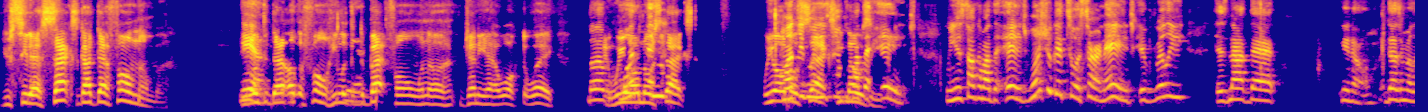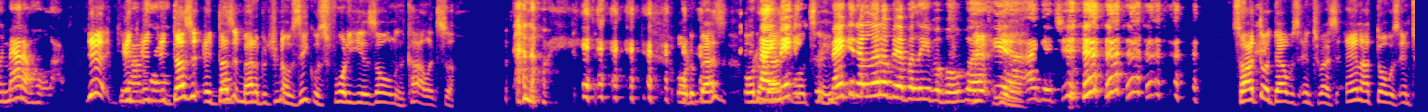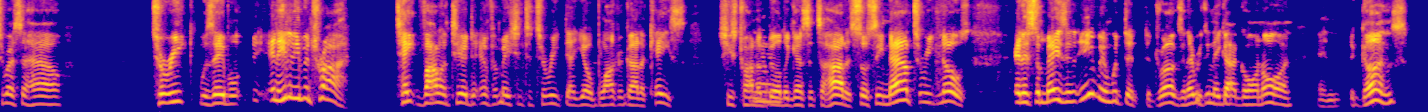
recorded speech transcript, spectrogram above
you see that Saxe got that phone number. He yeah. looked at that other phone. He looked yeah. at the bat phone when uh, Jenny had walked away. But and we all know thing. We all know Saxe. He knows he. age. When you're talking about the age, once you get to a certain age, it really is not that, you know, it doesn't really matter a whole lot. Yeah, you know it, it, it, doesn't it doesn't yeah. matter, but you know, Zeke was 40 years old in college, so I know. or the best or the like make it, team. Make it a little bit believable, but yeah, yeah. I get you. So I thought that was interesting, and I thought it was interesting how Tariq was able, and he didn't even try. Tate volunteered the information to Tariq that yo Blanca got a case she's trying mm-hmm. to build against the Tejadas. So see now Tariq knows, and it's amazing even with the, the drugs and everything they got going on and the guns.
